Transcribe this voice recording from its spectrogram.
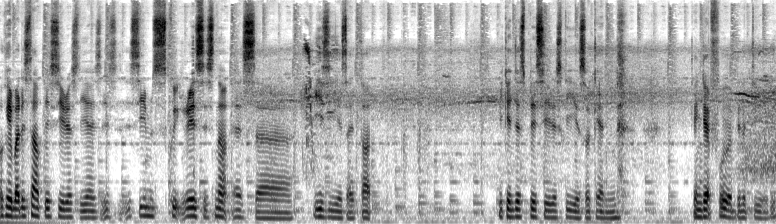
Okay, but this time I'll play seriously. Yes, it seems quick race is not as uh, easy as I thought you can just play seriously so can can get full ability already.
